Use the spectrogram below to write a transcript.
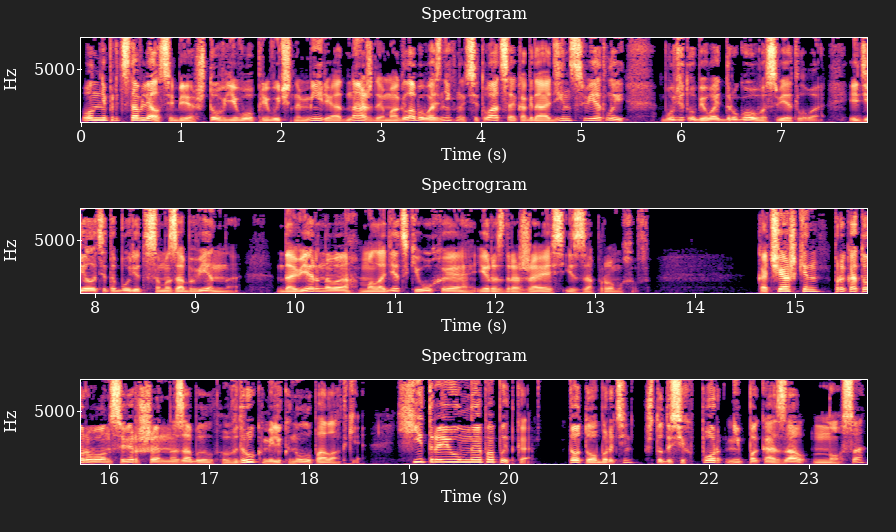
Он не представлял себе, что в его привычном мире однажды могла бы возникнуть ситуация, когда один светлый будет убивать другого светлого, и делать это будет самозабвенно, доверного, молодецки ухая и раздражаясь из-за промахов. Качашкин, про которого он совершенно забыл, вдруг мелькнул у палатки. Хитрая и умная попытка. Тот оборотень, что до сих пор не показал носа,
